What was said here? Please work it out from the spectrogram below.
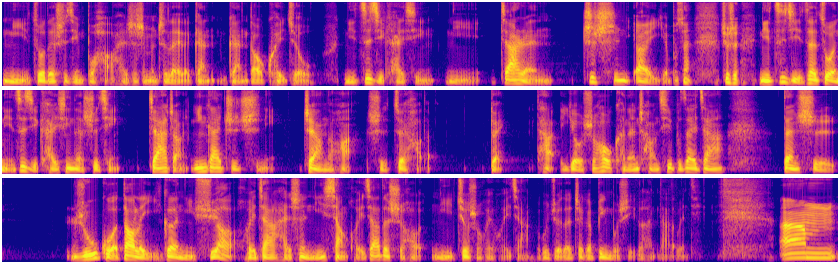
你做的事情不好，还是什么之类的感感到愧疚。你自己开心，你家人支持你，呃，也不算，就是你自己在做你自己开心的事情，家长应该支持你，这样的话是最好的。对他有时候可能长期不在家，但是。如果到了一个你需要回家还是你想回家的时候，你就是会回家。我觉得这个并不是一个很大的问题。嗯，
